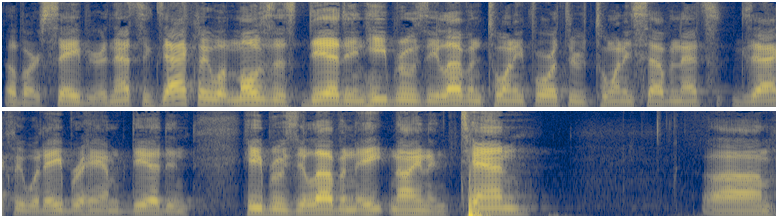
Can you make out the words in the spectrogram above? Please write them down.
of our Savior. And that's exactly what Moses did in Hebrews 11 24 through 27. That's exactly what Abraham did in Hebrews 11 8, 9, and 10. Um,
